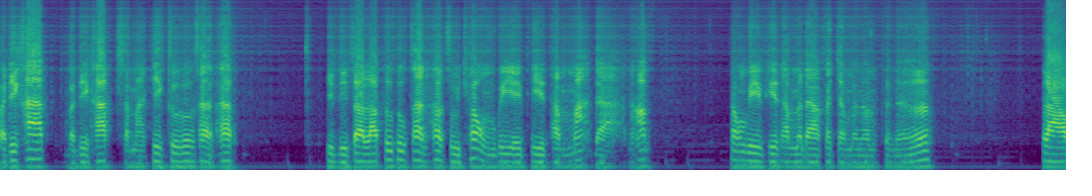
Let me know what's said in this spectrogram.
สวัสดีครับสวัสดีครับ สมาชิกทุกทุกท่านครับยินดีต้อนรับทุกทุกท่านเข้าสู่ช่อง VIP ธรรมดานะครับ ช่อง VIP ธรรมดาก็จะมานำเสนอราว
